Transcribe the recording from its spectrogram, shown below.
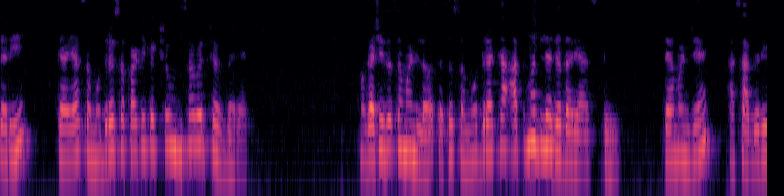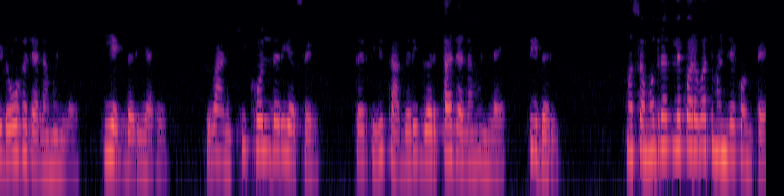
तरी त्या या समुद्र सपाटीपेक्षा उंचावरच्याच दऱ्या आहेत. मगाशी जसं म्हणलं तसं समुद्राच्या आतमधल्या ज्या दऱ्या असतील त्या म्हणजे हा सागरी डोह ज्याला म्हणलंय ही एक दरी आहे. किंवा आणखी खोल दरी असेल तर ती सागरी गर्ता ज्याला म्हणलंय ती दरी. मग समुद्रातले पर्वत म्हणजे कोणते?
